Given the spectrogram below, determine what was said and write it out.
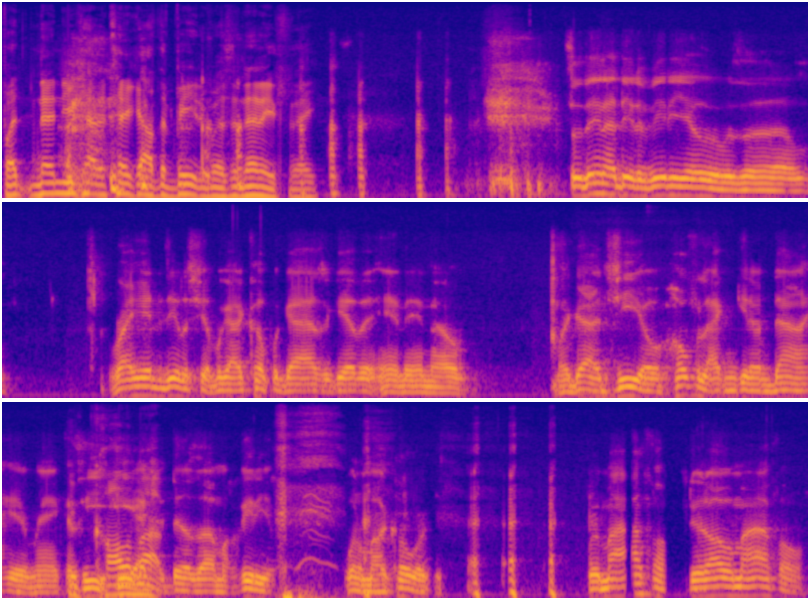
but then you had to take out the beat. It wasn't anything. so then I did a video. It was um, right here at the dealership. We got a couple guys together, and then uh, my guy Gio. Hopefully, I can get him down here, man, because he, he actually up. does all my videos. One of my coworkers with my iPhone. Did all with my iPhone,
